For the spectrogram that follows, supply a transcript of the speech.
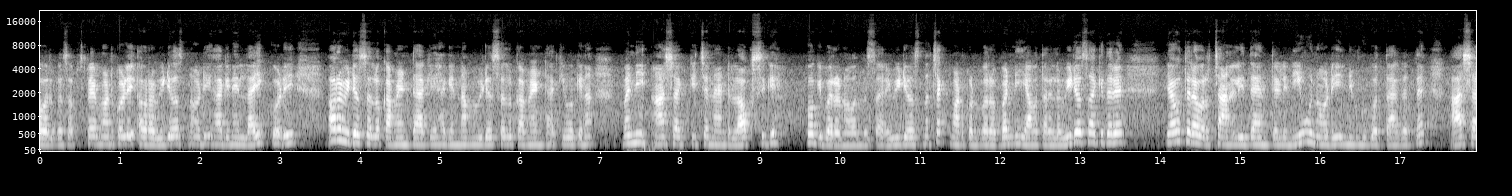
ಅವ್ರಿಗೂ ಸಬ್ಸ್ಕ್ರೈಬ್ ಮಾಡ್ಕೊಳ್ಳಿ, ಅವರ ವೀಡಿಯೋಸ್ ನೋಡಿ, ಹಾಗೆಯೇ ಲೈಕ್ ಕೊಡಿ, ಅವರ ವೀಡಿಯೋಸಲ್ಲೂ ಕಮೆಂಟ್ ಹಾಕಿ ಹಾಗೆ ನಮ್ಮ ವೀಡಿಯೋಸಲ್ಲೂ ಕಮೆಂಟ್ ಹಾಕಿ, ಓಕೆನಾ? ಬನ್ನಿ, ಆಶಾ ಕಿಚನ್ ಆ್ಯಂಡ್ ಲಾಕ್ಸಿಗೆ ಹೋಗಿ ಬರೋಣ ಒಂದು ಸಾರಿ. ವೀಡಿಯೋಸ್ನ ಚೆಕ್ ಮಾಡ್ಕೊಂಡು ಬರೋ. ಬನ್ನಿ, ಯಾವ ಥರ ಎಲ್ಲ ವೀಡಿಯೋಸ್ ಹಾಕಿದ್ದಾರೆ. ಯಾವ ಥರ ಅವರ ಚಾನಲ್ ಇದೆ ಅಂತೇಳಿ ನೀವು ನೋಡಿ, ನಿಮಗೂ ಗೊತ್ತಾಗುತ್ತೆ. ಆಶಾ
